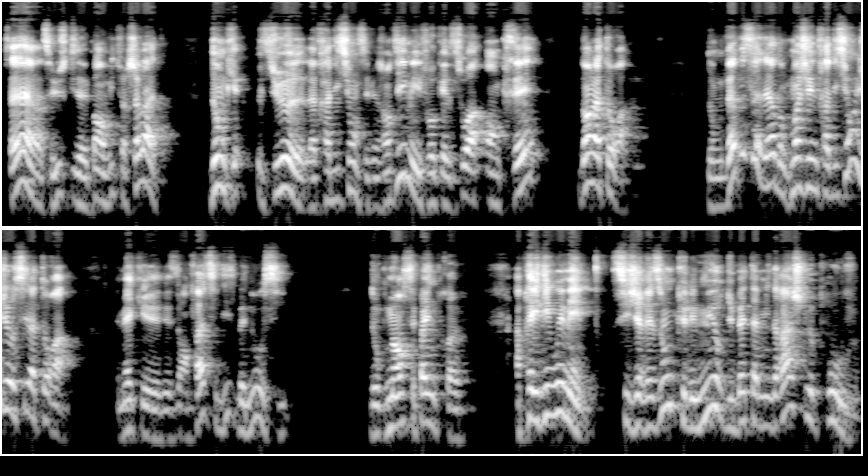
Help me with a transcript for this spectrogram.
C'est juste qu'ils n'avaient pas envie de faire Shabbat. Donc, si tu veux, la tradition, c'est bien gentil, mais il faut qu'elle soit ancrée dans la Torah. Donc, d'après donc moi j'ai une tradition et j'ai aussi la Torah. Les mecs en face, ils disent, ben nous aussi. Donc, non, c'est pas une preuve. Après, il dit, oui, mais si j'ai raison, que les murs du Beth Midrash le prouvent.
